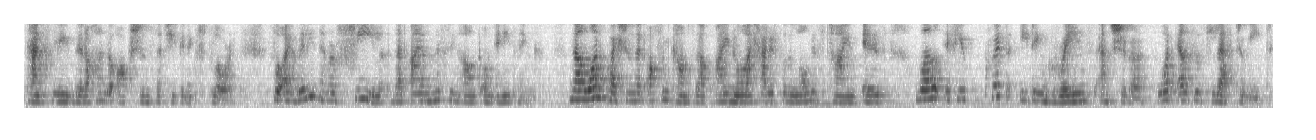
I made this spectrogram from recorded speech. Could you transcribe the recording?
thankfully there are 100 options that you can explore. So I really never feel that I am missing out on anything. Now, one question that often comes up, I know I had it for the longest time, is, well, if you quit eating grains and sugar, what else is left to eat?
